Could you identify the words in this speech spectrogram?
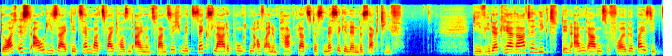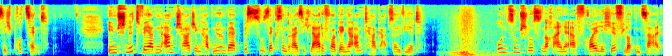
Dort ist Audi seit Dezember 2021 mit sechs Ladepunkten auf einem Parkplatz des Messegeländes aktiv. Die Wiederkehrrate liegt den Angaben zufolge bei 70 Prozent. Im Schnitt werden am Charging Hub Nürnberg bis zu 36 Ladevorgänge am Tag absolviert. Und zum Schluss noch eine erfreuliche Flottenzahl.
